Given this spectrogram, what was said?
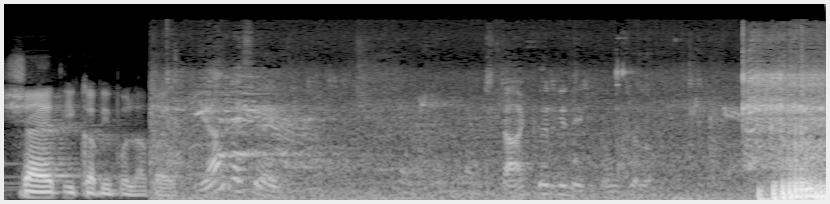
शायद ही कभी भुला पाए यार कैसे स्टार्ट करके देखता हूँ, चलो।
